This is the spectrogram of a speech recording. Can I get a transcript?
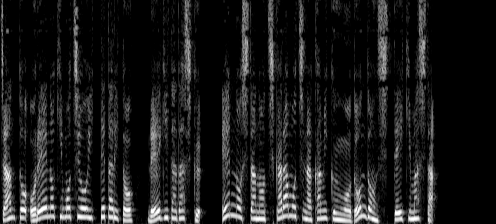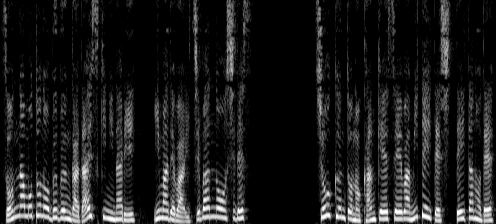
ちゃんとお礼の気持ちを言ってたりと、礼儀正しく、縁の下の力持ちな神くんをどんどん知っていきました。そんな元の部分が大好きになり、今では一番の推しです。翔くんとの関係性は見ていて知っていたので、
